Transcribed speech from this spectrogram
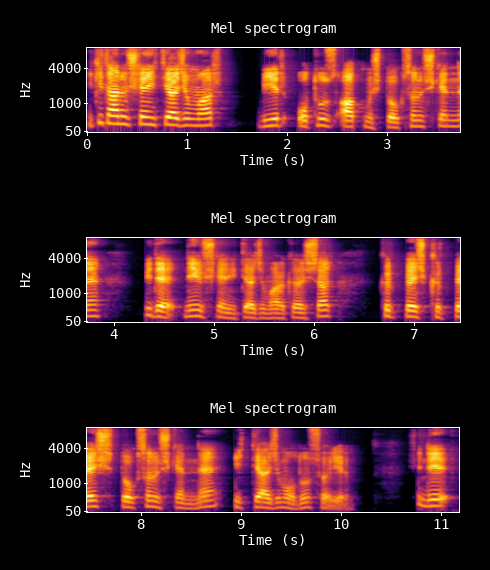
İki tane üçgen ihtiyacım var. Bir 30 60 90 üçgenine. Bir de ne üçgen ihtiyacım var arkadaşlar? 45 45 90 üçgenine ihtiyacım olduğunu söyleyelim. Şimdi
